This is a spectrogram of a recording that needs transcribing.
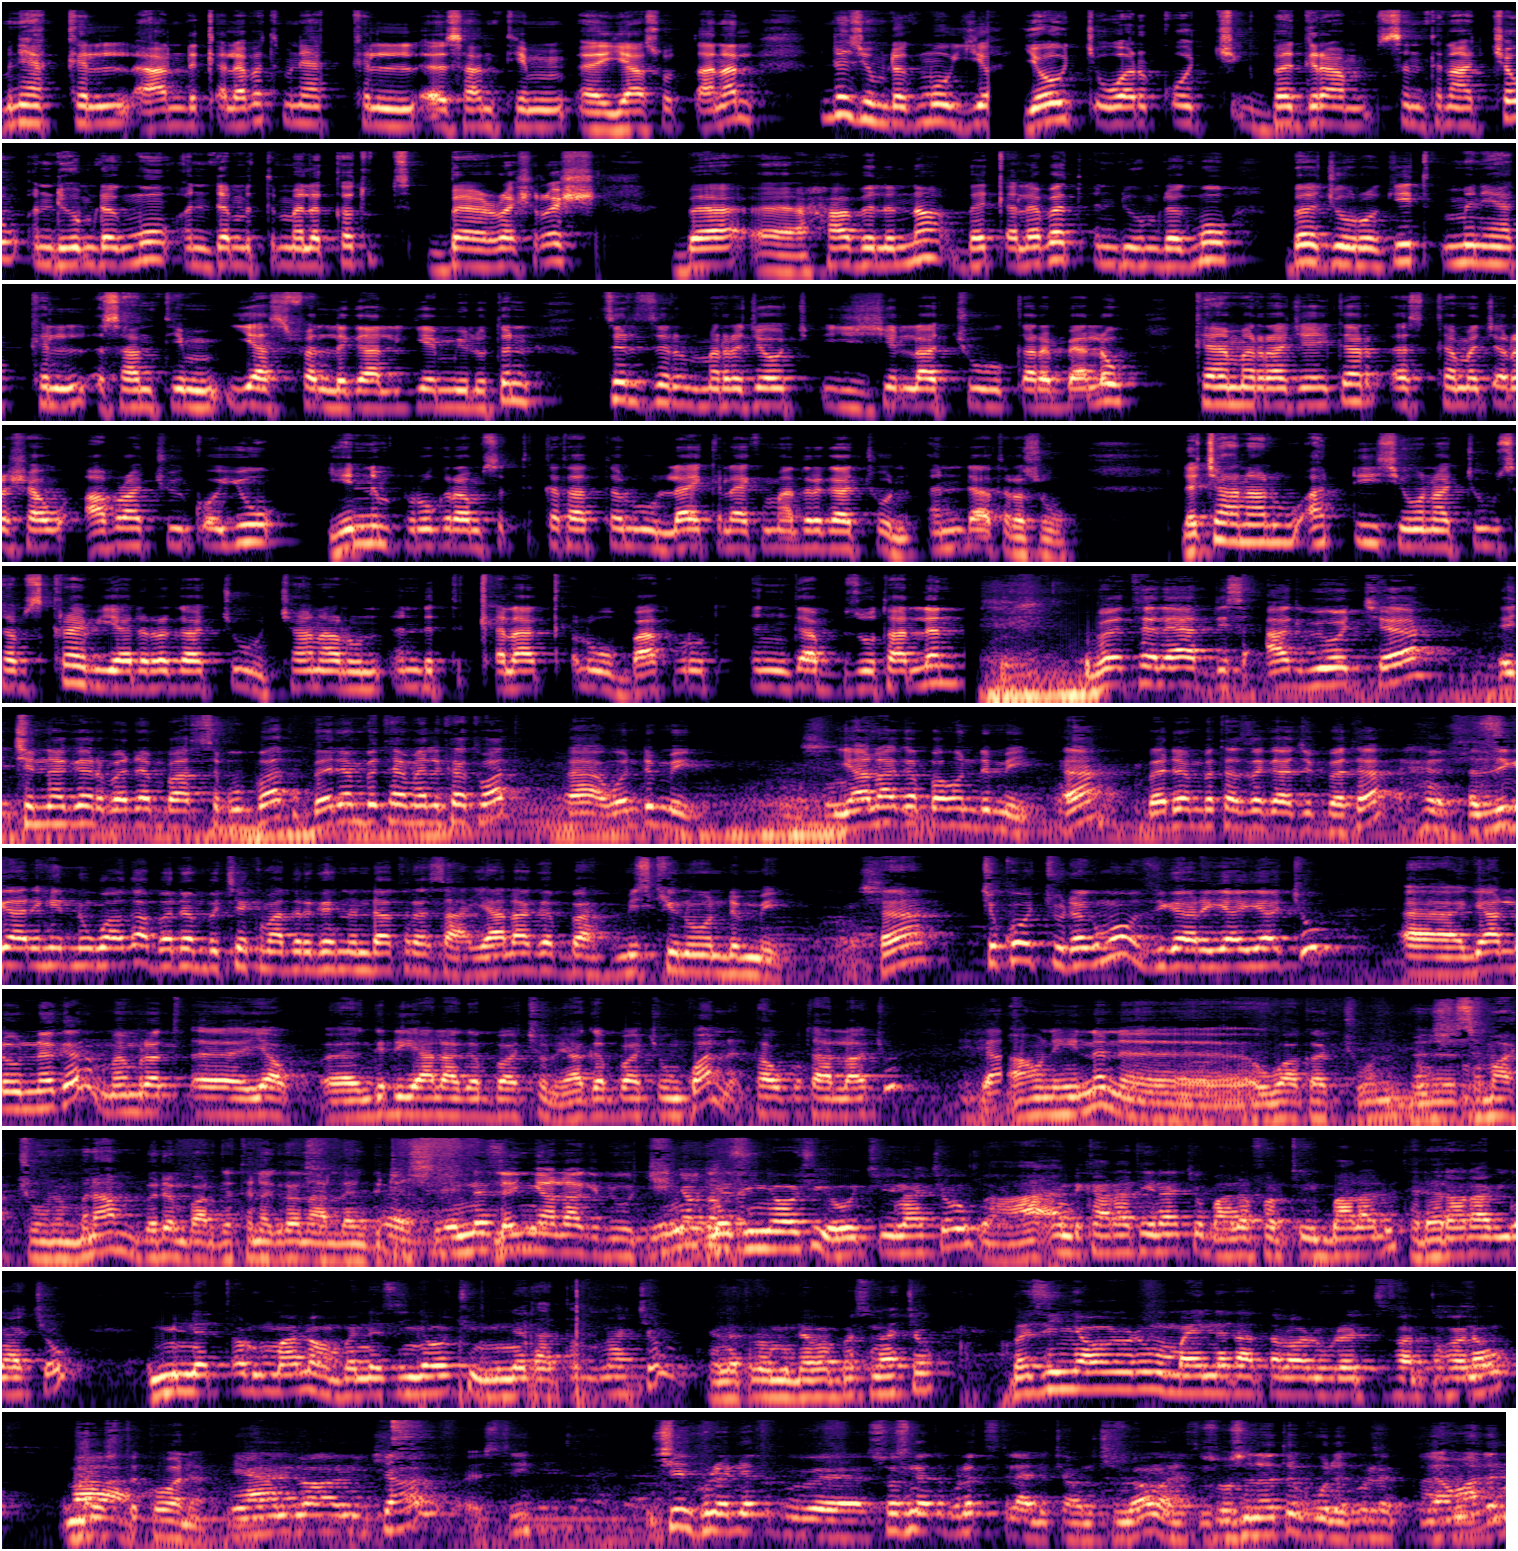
ምን ያክል አንድ ቀለበት ምን ያክል ሳንቲም ያስወጣናል፣ እንደዚሁም ደግሞ የውጭ ወርቆች በግራም ስንት ናቸው፣ እንዲሁም ደግሞ እንደምትመለከቱት በረሽረሽ በሀብልና በቀለበት እንዲሁም ደግሞ በጆሮ ጌጥ ምን ያክል ሳንቲም ያስፈልጋል የሚሉትን ዝርዝር መረጃዎች ይዤላችሁ ቀርብ ያለው ከመረጃዬ ጋር እስከ መጨረሻው አብራችሁ ይቆዩ። ይህንን ፕሮግራም ስትከታተሉ like like ማድረጋችሁን እንዳትረሱ። ለቻናሉ አዲስ የሆናችሁ subscribe እያደረጋችሁ ቻናሉን እንድትቀላቀሉ በአክብሮት እንጋብዞታለን። በተለይ አዲስ አግቢዎች እችን ነገር በደንብ አስቡባት፣ በደንብ ተመልከቷት። ወንድሜ ያላገባ ወንድሜ በደንብ ተዘጋጅበት። እዚህ ጋር ይሄን ዋጋ በደንብ check ማድረግህን እንዳትረሳ። ያላገባ ሚስኪኑ ወንድሜ። ችኮቹ ደግሞ እዚህ ጋር እያያችሁ ያለውን ነገር መምረጥ ያው እንግዲህ ያላገባችሁ ነው። ያገባችሁ እንኳን ታውቁታላችሁ። አሁን ይሄንን ዋጋችሁን ስማችሁንም ምናምን በደንብ አድርገህ ትነግረናለህ። እንግዲህ ለእኛ ላግቢዎች እነዚህኛዎቹ የውጭ ናቸው። አንድ ካራቴ ናቸው። ባለፈርጡ ይባላሉ። ተደራራቢ ናቸው። የሚነጠሉም አሉ። አሁን በእነዚህኛዎቹ የሚነጣጠሉ ናቸው። ተነጥለው የሚለበበሱ ናቸው። በዚህኛው ደግሞ የማይነጣጠሉ አሉ። ሁለት ፈርጥ ሆነው ሶስት ከሆነ የአንዱ አሁን ይቻላል እስቲ እቺ ሁለት ነጥብ ሶስት ነጥብ ሁለት ትላለች። አሁን ይችኛዋ ማለት ነው ሶስት ነጥብ ሁለት ለማለት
